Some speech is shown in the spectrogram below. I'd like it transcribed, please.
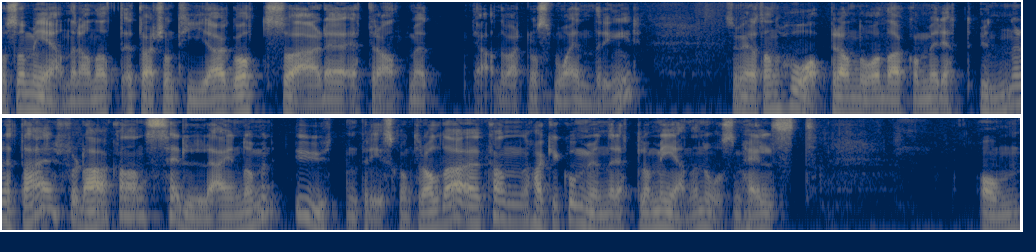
Og så mener han at etter hvert som tida har gått, så er det et eller annet med ja, det har vært noen små endringer. Som gjør at han håper han nå da kommer rett under dette her. For da kan han selge eiendommen uten priskontroll. Da kan, har ikke kommunen rett til å mene noe som helst om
